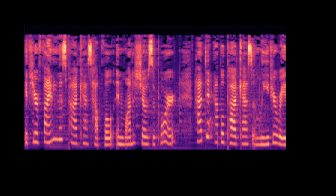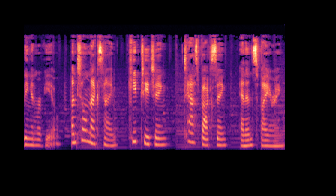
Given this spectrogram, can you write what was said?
If you're finding this podcast helpful and want to show support, head to Apple Podcasts and leave your rating and review. Until next time, keep teaching, task boxing, and inspiring.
